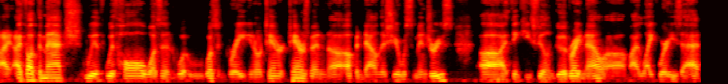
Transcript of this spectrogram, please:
I, I, thought the match with with Hall wasn't wasn't great. You know, Tanner Tanner's been uh, up and down this year with some injuries. Uh, I think he's feeling good right now. Um, I like where he's at.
